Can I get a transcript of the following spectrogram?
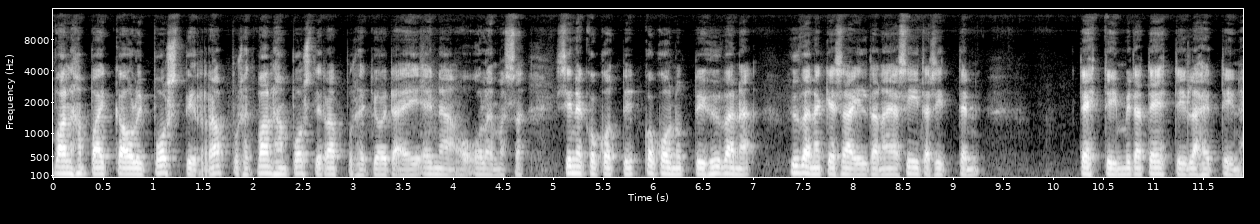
vanha paikka oli postirappuset, vanhan postirappuset, joita ei enää ole olemassa. Sinne kokoonnuttiin hyvänä, hyvänä kesäiltana ja siitä sitten tehtiin mitä tehtiin, lähettiin.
